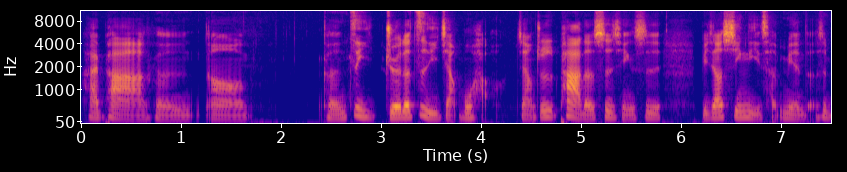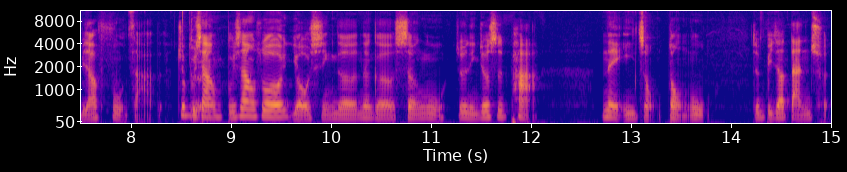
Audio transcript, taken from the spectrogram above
害怕可能嗯，可能自己觉得自己讲不好，这样就是怕的事情是比较心理层面的，是比较复杂的，就不像不像说有形的那个生物，就你就是怕那一种动物，就比较单纯。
